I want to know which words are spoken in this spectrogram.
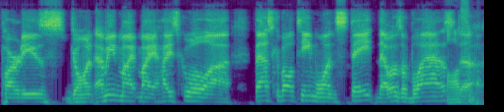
parties going. I mean, my my high school uh, basketball team won state. That was a blast. Awesome. Uh,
